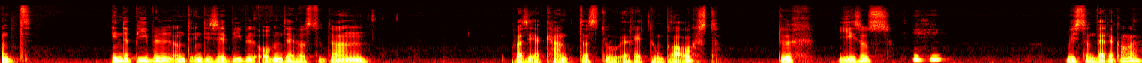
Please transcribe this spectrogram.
Und in der Bibel und in diese Bibelabende hast du dann quasi erkannt, dass du Errettung brauchst durch Jesus. Mhm. Wie ist dann weitergegangen?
